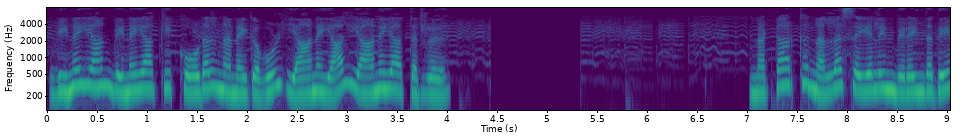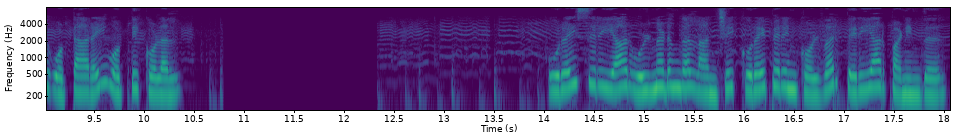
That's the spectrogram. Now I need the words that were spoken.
வினையான் வினையாக்கி கோடல் நனைகவுள் யானையால் யானையாத்தற்று. நட்டார்க்கு நல்ல செயலின் விரைந்ததே ஒட்டாரை ஒட்டிக்கொழல் உரை சிறியார் உள்நடுங்கள் அஞ்சி குறைபெறின் கொள்வர் பெரியார் பணிந்து.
